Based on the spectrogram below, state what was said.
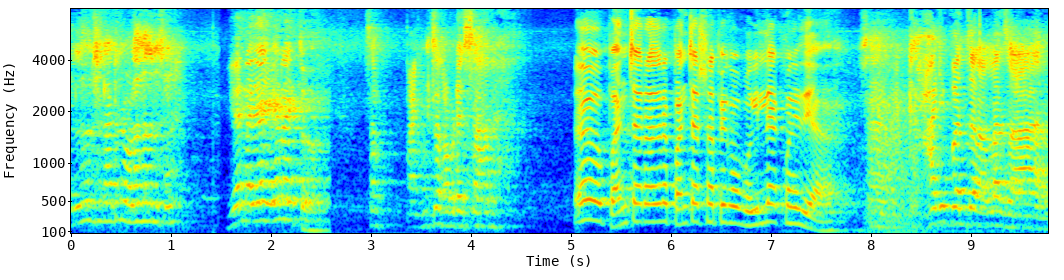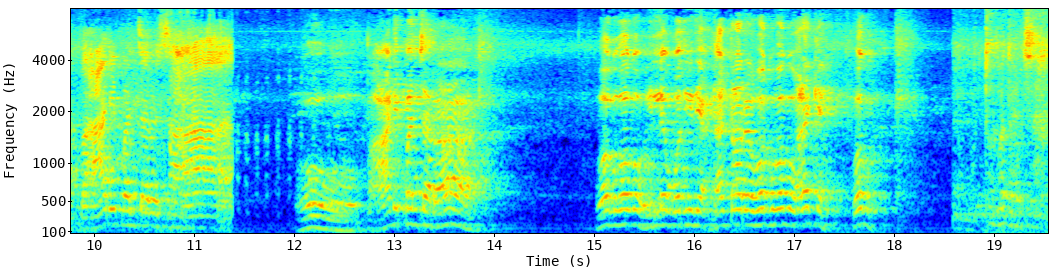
ಎಲ್ಲರೂ ಸರ್ ಡಾಕ್ಟರ್ ಒಳಗದಾರ ಸರ್. ಏನಯ್ಯ ಏನಾಯ್ತು? ಸರ್ ಪಂಚರ್ ಹೊಡೆ ಸರ್. ಏ ಪಂಚರ್ ಆದರೆ ಪಂಚರ್ ಶಾಪಿಗೆ ಹೋಗು ಇಲ್ಲೇ ಯಾಕೆ ಬಂದಿದ್ಯಾ? ಸರ್ ಗಾಡಿ ಪಂಚರ್ ಅಲ್ಲ ಸರ್ ಬಾಡಿ ಪಂಚರ್ ಸರ್. ಓ ಬಾಡಿ ಪಂಚರಾ? ಹೋಗು ಹೋಗು ಇಲ್ಲೇ ಓದಿದ್ಯಾ? ಡಾಕ್ಟರ್ ಅವರೇ ಹೋಗು ಹೋಗು ಒಳಕ್ಕೆ ಹೋಗು. ತುಂಬ ಥ್ಯಾಂಕ್ಸ್ ಸರ್.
